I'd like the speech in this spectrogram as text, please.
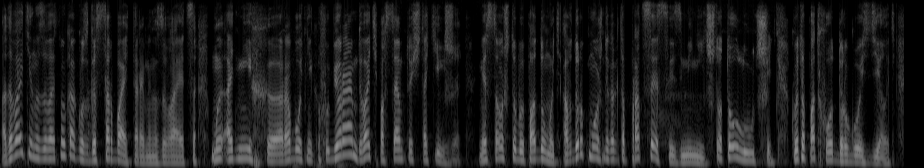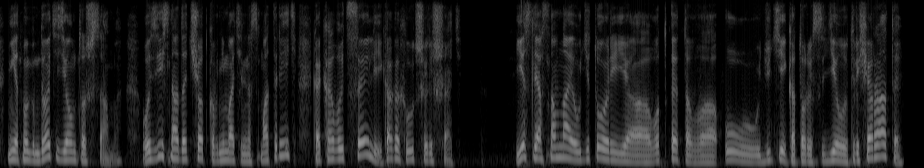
А давайте называть, ну как вот с гастарбайтерами называется, мы одних э, работников убираем, давайте поставим точно таких же. Вместо того, чтобы подумать, а вдруг можно как-то процессы изменить, что-то улучшить, какой-то подход другой сделать. Нет, мы говорим, давайте сделаем то же самое. Вот здесь надо четко, внимательно смотреть, каковы цели и как их лучше решать. Если основная аудитория вот этого у детей, которые делают рефераты,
